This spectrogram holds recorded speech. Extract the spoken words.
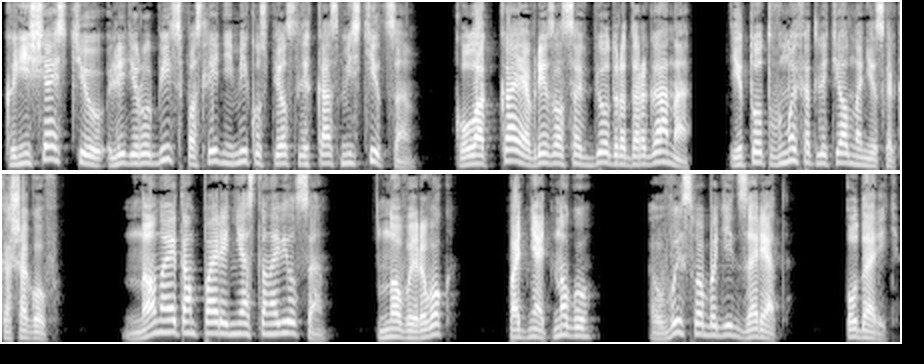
К несчастью, лидер убийц в последний миг успел слегка сместиться. Кулак Кая врезался в бедра Даргана, и тот вновь отлетел на несколько шагов. Но на этом парень не остановился. Новый рывок, поднять ногу, высвободить заряд, ударить.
